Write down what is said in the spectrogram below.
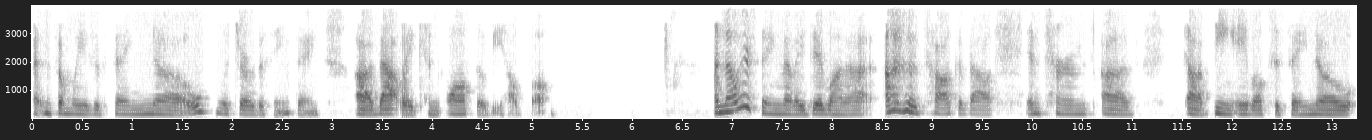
and some ways of saying no, which are the same thing, uh, that way can also be helpful. Another thing that I did want to talk about in terms of uh, being able to say no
